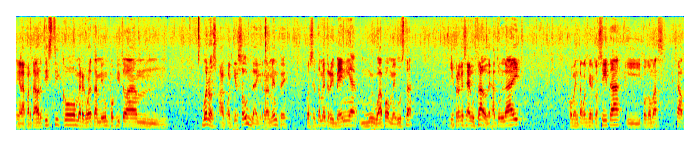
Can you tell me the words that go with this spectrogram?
En el apartado artístico me recuerda también un poquito a... Mm, bueno, a cualquier Souls-like realmente. Concepto Metroidvania, muy guapo, me gusta. Y espero que os haya gustado, déjate un like Comenta cualquier cosita y poco más. Chao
